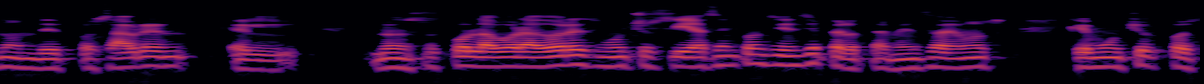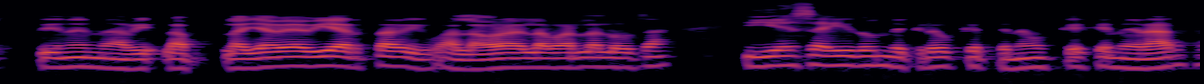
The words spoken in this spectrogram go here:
donde pues abren el nuestros colaboradores muchos sí hacen conciencia pero también sabemos que muchos pues tienen la, la llave abierta a la hora de lavar la losa y es ahí donde creo que tenemos que generar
